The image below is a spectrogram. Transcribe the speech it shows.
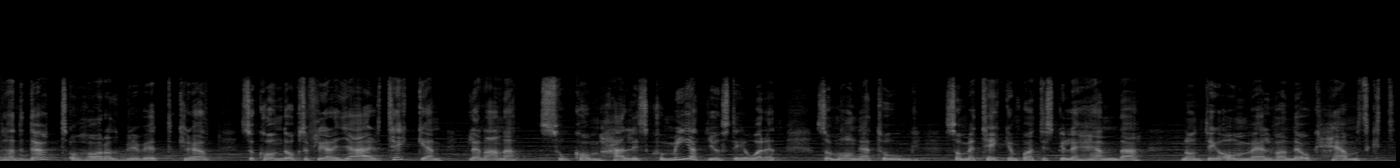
Edvard hade dött och Harald blivit krönt så kom det också flera järtecken. Bland annat så kom Hallis komet just det året som många tog som ett tecken på att det skulle hända någonting omvälvande och hemskt.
